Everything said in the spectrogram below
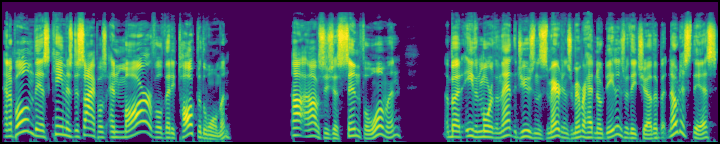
And upon this came his disciples and marveled that he talked to the woman. Obviously, she's a sinful woman, but even more than that, the Jews and the Samaritans, remember, had no dealings with each other. But notice this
